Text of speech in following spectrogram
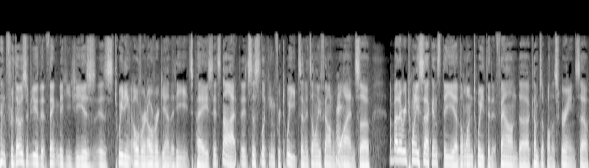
and for those of you that think Nikki G is is tweeting over and over again that he eats paste, it's not. It's just looking for tweets, and it's only found Right. one. So about every twenty seconds, the uh, the one tweet that it found uh, comes up on the screen. So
